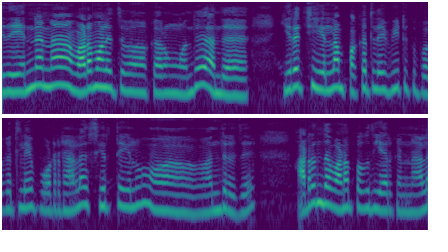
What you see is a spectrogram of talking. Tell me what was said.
இது என்னன்னா வடமாநிலத்துக்காரங்க வந்து அந்த இறைச்சி எல்லாம் பக்கத்திலே வீட்டுக்கு பக்கத்திலே போடுறதுனால சிறுத்தைகளும் வந்துடுது அடர்ந்த வனப்பகுதியாக இருக்கிறதுனால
